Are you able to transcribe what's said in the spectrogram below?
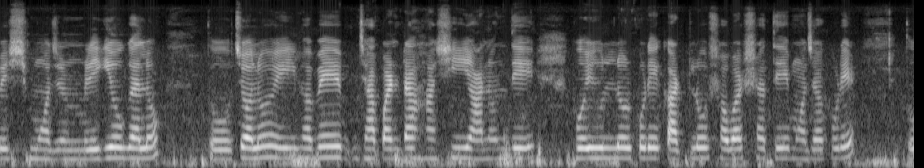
বেশ মজা, রেগেও গেল। তো চলো এইভাবে ঝাপানটা, হাসি, আনন্দে হই হুল্লোড় করে কাটলো সবার সাথে মজা করে। তো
